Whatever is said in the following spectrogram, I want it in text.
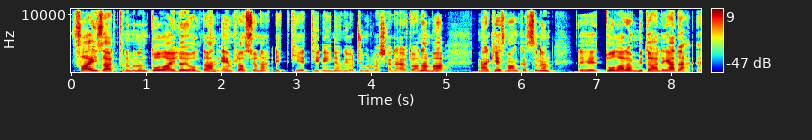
faiz artırımının dolaylı yoldan enflasyona etki ettiğine inanıyor Cumhurbaşkanı Erdoğan ama Merkez Bankası'nın e, dolara müdahale ya da e,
